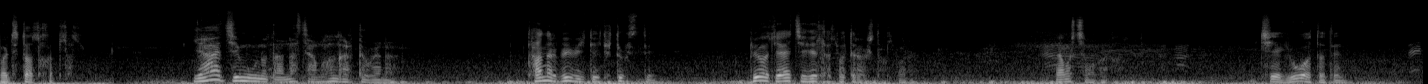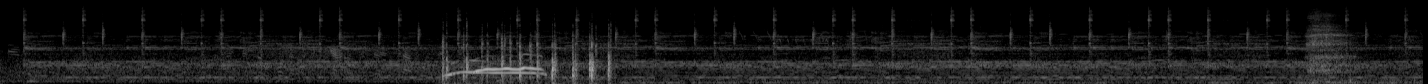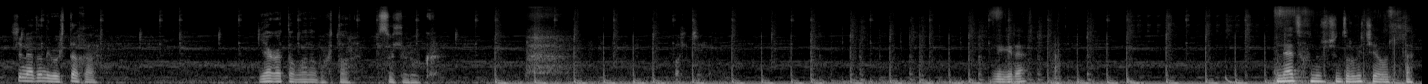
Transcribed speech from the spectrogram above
Бодит олоход л бол. Яаж юм өгнүүд анаас ч амхан гардаг байна. Та нар бие биедээ итгэдэг өстэй. Би бол яаж игээл холбоо дээр орж тогломоор. Ямар ч юм гарах. Чи яг юу бодоод байна? Чи надад нэг өртөө хаа. Яг одоо манай богтоор эсвэл өрөөг. Болчихно. Нэгэрэ. Найз өхнөр чинь зургийг чи явууллаа.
